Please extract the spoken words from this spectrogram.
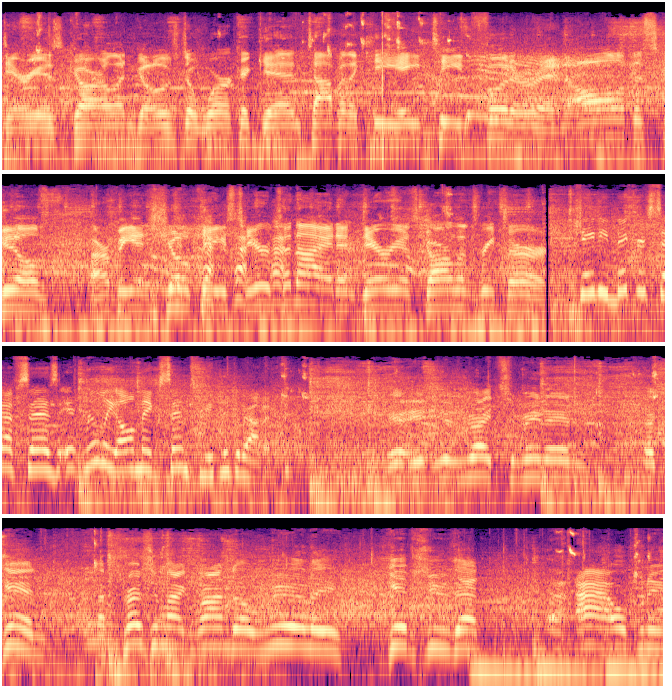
Darius Garland goes to work again, top of the key 18-footer, and all of the skills are being showcased here tonight in Darius Garland's return. J.B. Bickerstaff says it really all makes sense when you think about it. Yeah, you're right, Serena. And again, a person like Rondo really gives you that eye-opening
